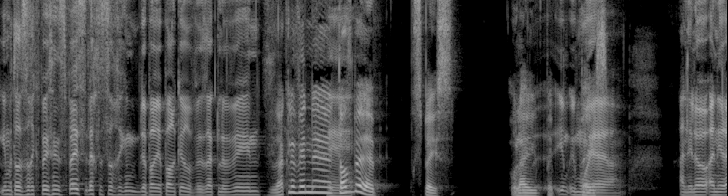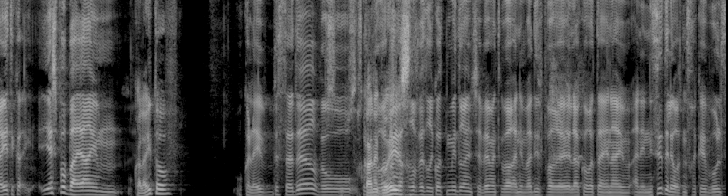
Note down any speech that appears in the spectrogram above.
אם אתה רוצה לשחק pace and space, לך תשחק עם ג'בארי פארקר וזק לוין. זק לוין טוב ב space. אולי אם הוא. היה... אני לא... אני ראיתי... יש פה בעיה עם... הוא קלעי טוב. הוא קלעי בסדר, והוא... שחקן הוא זורק קלע אגואיסט. לוקח הרבה זריקות mid-range שבאמת כבר, אני מעדיף כבר אה, לעקור את העיניים. אני ניסיתי לראות משחקי בולס,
